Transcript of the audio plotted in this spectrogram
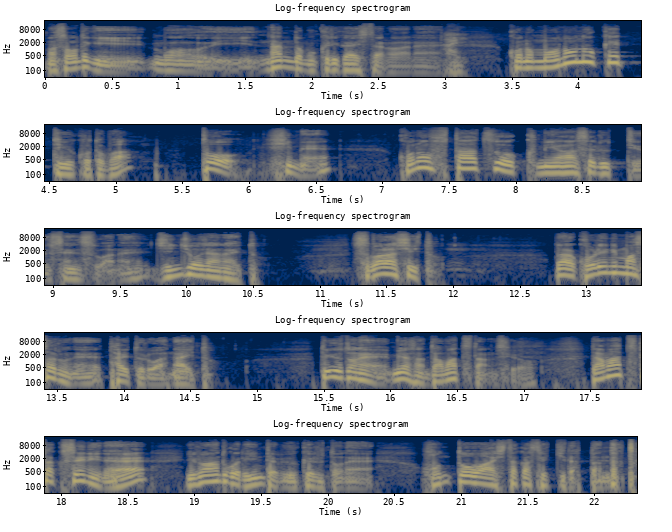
まあ、その時もう何度も繰り返したのはね、はい、この「もののけ」っていう言葉と「姫」この2つを組み合わせるっていうセンスはね尋常じゃないと。素晴らしいとだからこれに勝るねタイトルはないと。っていうとね皆さん黙ってたんですよ。黙ってたくせにねいろんなところでインタビュー受けるとね本当は明日か石器だったんだと。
